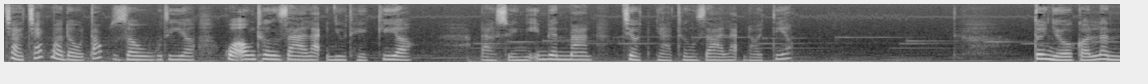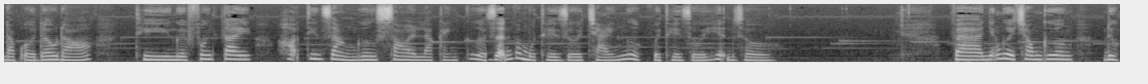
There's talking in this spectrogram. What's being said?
Chả trách mà đầu tóc dầu ria của ông thương gia lại như thế kia. Đang suy nghĩ miên man, chợt nhà thương gia lại nói tiếp. Tôi nhớ có lần đọc ở đâu đó thì người phương Tây họ tin rằng gương soi là cánh cửa dẫn vào một thế giới trái ngược với thế giới hiện giờ. Và những người trong gương được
